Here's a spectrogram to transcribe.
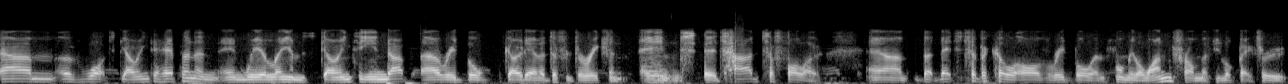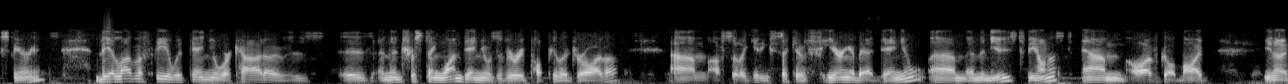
um, of what's going to happen and, and where Liam's going to end up, uh, Red Bull go down a different direction, and it's hard to follow. Um, but that's typical of Red Bull and Formula One from if you look back through experience. Their love affair with Daniel Ricciardo is is an interesting one. Daniel's a very popular driver. Um, I'm sort of getting sick of hearing about Daniel um, in the news, to be honest. Um, I've got my you know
